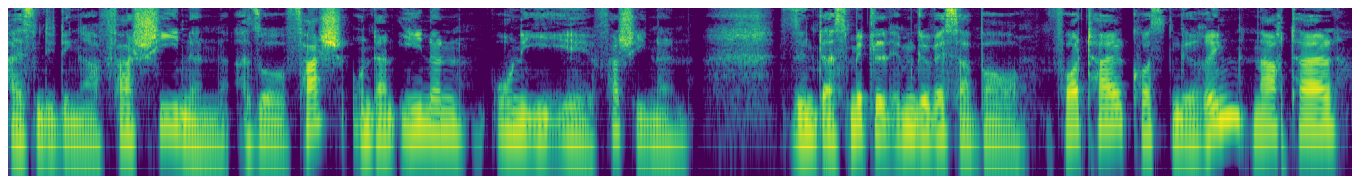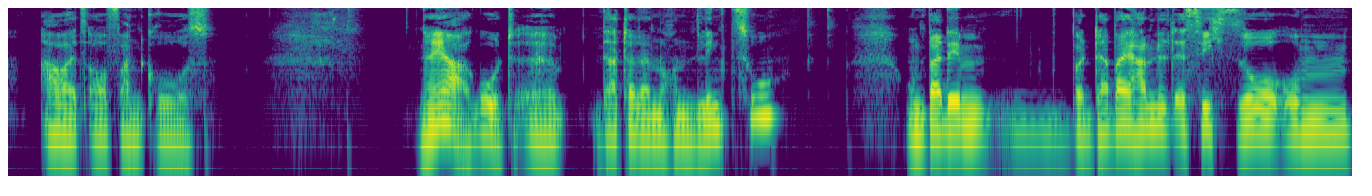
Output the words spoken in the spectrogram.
heißen die Dinger. Faschinen, also Fasch und dann Ihnen ohne IE, Faschinen, sind das Mittel im Gewässerbau. Vorteil, Kosten gering, Nachteil, Arbeitsaufwand groß. Naja, gut, äh, da hat er dann noch einen Link zu. Und bei dem, dabei handelt es sich so um,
